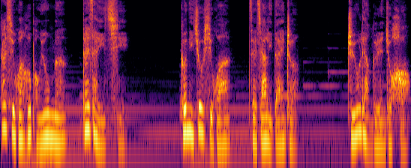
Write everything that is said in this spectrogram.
他喜欢和朋友们待在一起，可你就喜欢。在家里待着，只有两个人就好。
